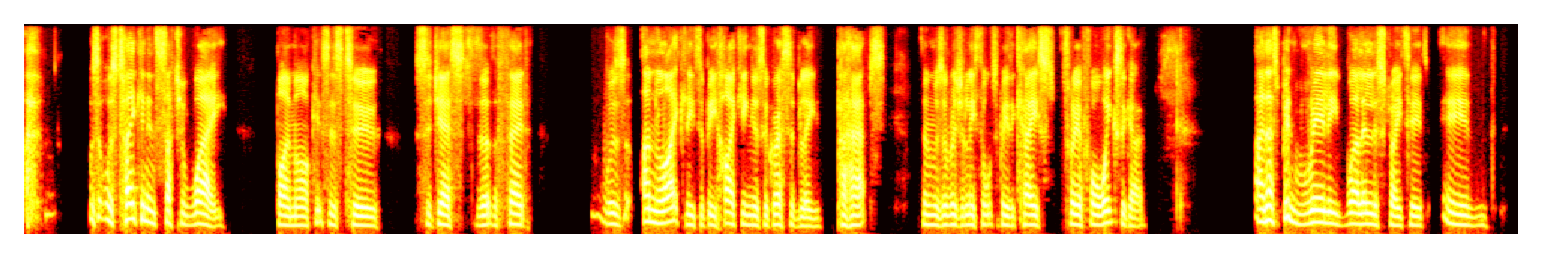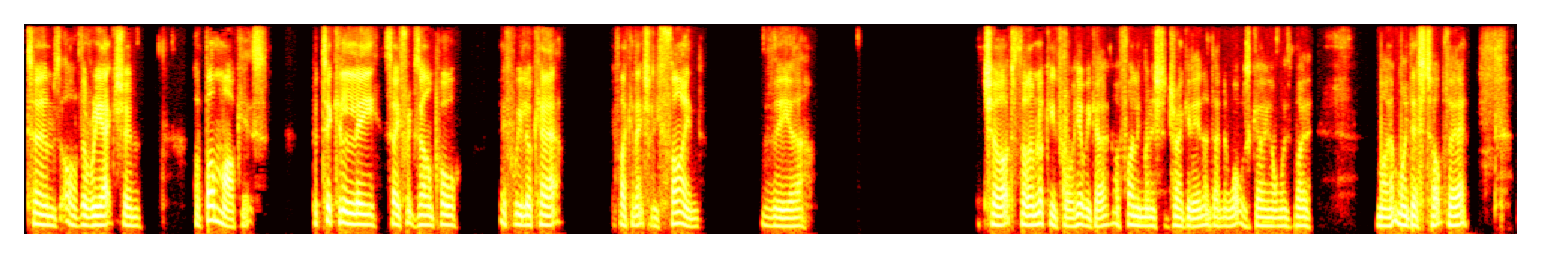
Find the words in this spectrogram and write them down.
was was taken in such a way by markets as to suggests that the Fed was unlikely to be hiking as aggressively, perhaps, than was originally thought to be the case three or four weeks ago. And that's been really well illustrated in terms of the reaction of bond markets, particularly, say, for example, if we look at, if I can actually find the uh, chart that I'm looking for. Here we go. I finally managed to drag it in. I don't know what was going on with my my, my desktop there.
